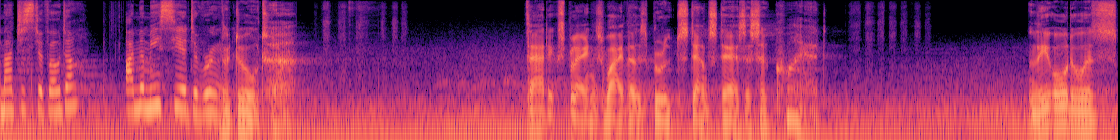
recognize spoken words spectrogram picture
Magister Vaudin, I'm Amicia de Rune. The daughter. That explains why those brutes downstairs are so quiet. The Order was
